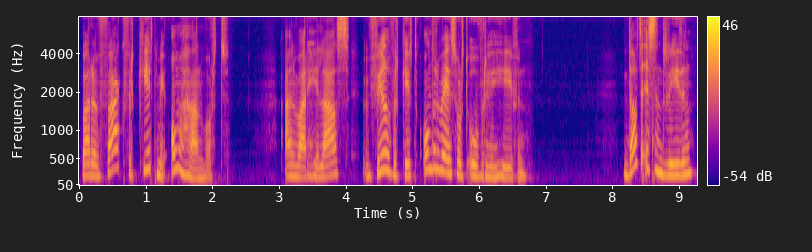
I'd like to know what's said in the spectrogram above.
waar er vaak verkeerd mee omgegaan wordt en waar helaas veel verkeerd onderwijs wordt overgegeven. Dat is een reden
